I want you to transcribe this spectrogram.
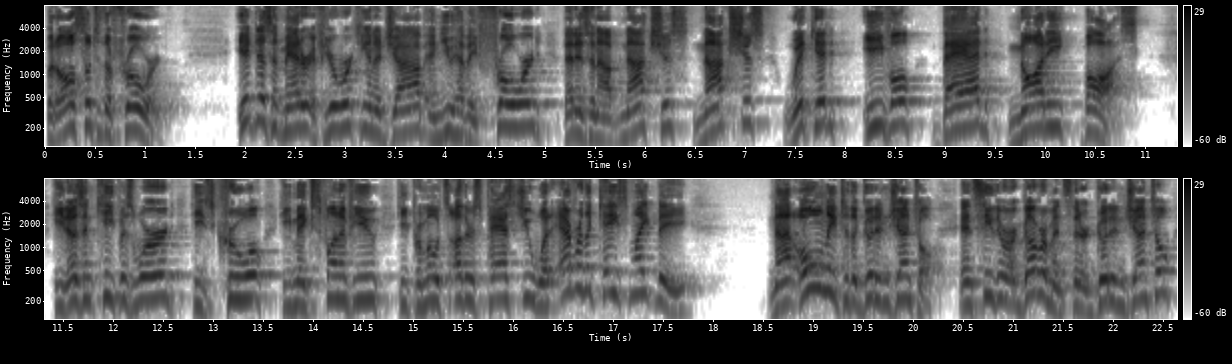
but also to the froward. It doesn't matter if you're working on a job and you have a froward that is an obnoxious, noxious, wicked, evil, bad, naughty boss. He doesn't keep his word. He's cruel. He makes fun of you. He promotes others past you, whatever the case might be. Not only to the good and gentle. And see, there are governments that are good and gentle,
